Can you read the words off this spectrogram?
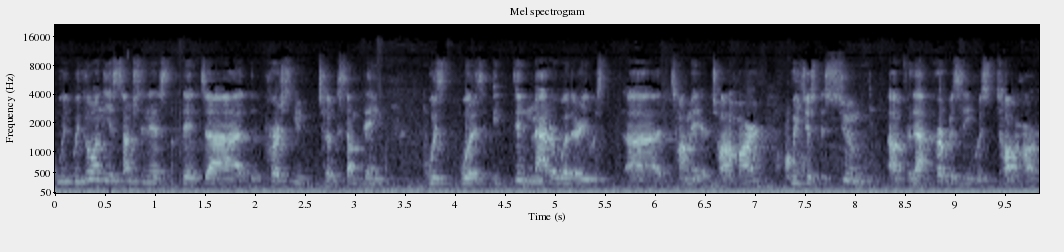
we, we go on the assumption is that uh, the person who took something was was it didn't matter whether he was uh, Tomei or Tahar. We just assumed uh, for that purpose he was Tahar.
